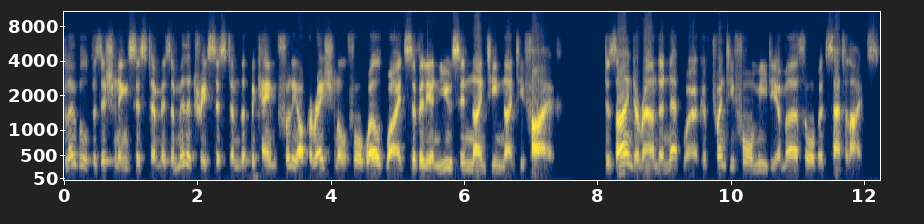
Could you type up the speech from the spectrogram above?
Global Positioning System is a military system that became fully operational for worldwide civilian use in 1995. Designed around a network of 24 medium Earth orbit satellites.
